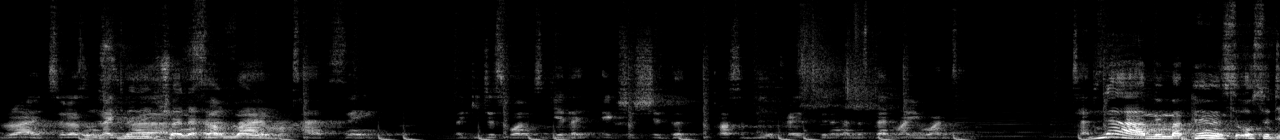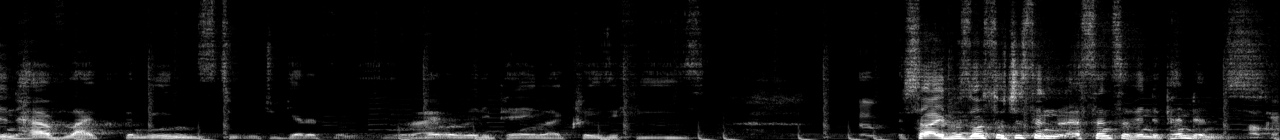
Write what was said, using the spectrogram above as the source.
right, so was like really trying to earn money. type thing. Like you just wanted to get like extra shit that possibly your parents didn't understand why you wanted. Nah, I mean my parents also didn't have like the means to to get it for me. You know, They were already paying like crazy fees. So it was also just an, a sense of independence. Okay.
